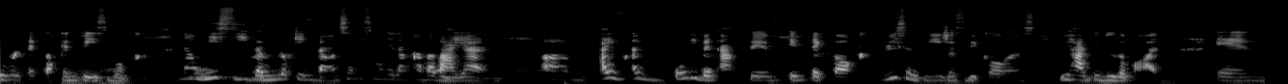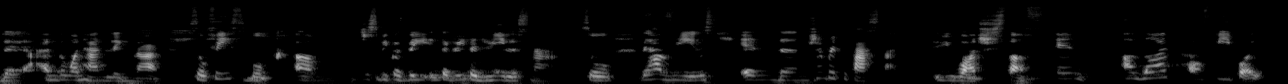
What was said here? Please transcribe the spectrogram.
over TikTok and Facebook. Now we see them looking down sa mismo nilang kababayan. I've I've only been active in TikTok recently just because we had to do the pod, and uh, I'm the one handling that. So Facebook, um, just because they integrated reels na, so they have reels, and um, syempre to pass time, you watch stuff, and a lot of people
